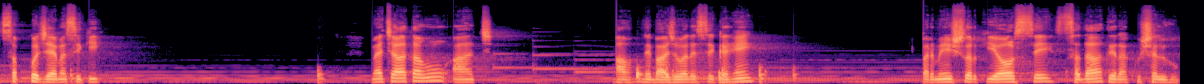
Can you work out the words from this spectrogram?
सबको जय मसीह की। मैं चाहता हूँ आज आप अपने बाजू वाले से कहें, परमेश्वर की ओर से सदा तेरा कुशल हो।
